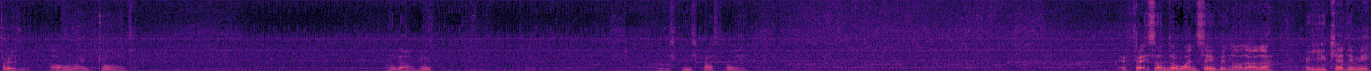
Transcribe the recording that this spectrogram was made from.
for it. Oh my god. Like that big. Let me squeeze past the light. It fits under one side but not the other. Are you kidding me?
